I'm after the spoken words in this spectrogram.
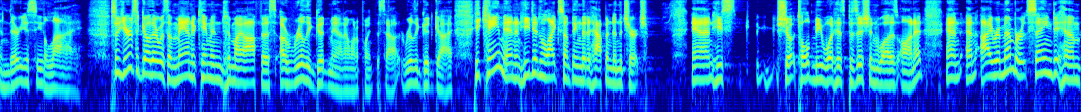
And there you see the lie. So, years ago, there was a man who came into my office, a really good man, I want to point this out, a really good guy. He came in and he didn't like something that had happened in the church. And he told me what his position was on it. And, and I remember saying to him,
